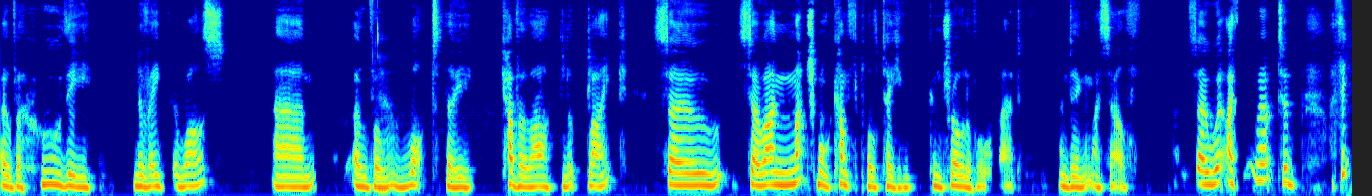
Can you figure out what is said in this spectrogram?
over who the narrator was, um, over yeah. what the cover art looked like. So, so I'm much more comfortable taking control of all that and doing it myself. So I think we're up to, I think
